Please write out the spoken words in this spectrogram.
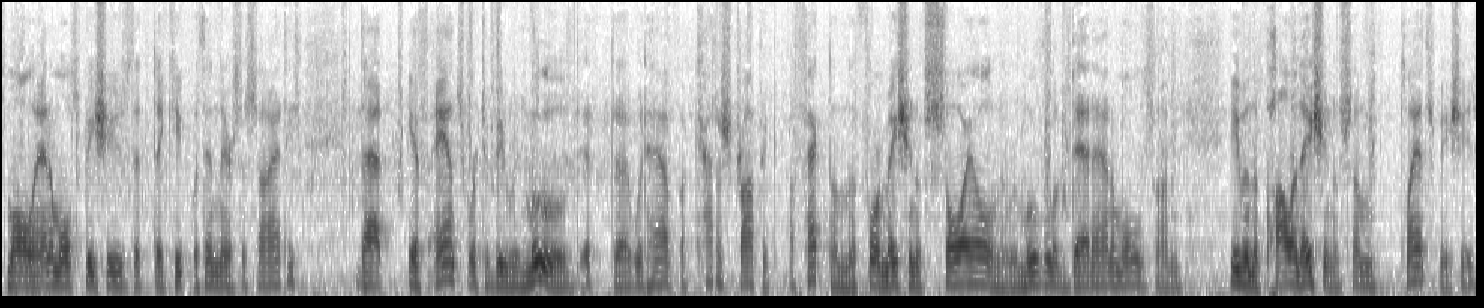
small animal species that they keep within their societies. That if ants were to be removed, it uh, would have a catastrophic effect on the formation of soil and the removal of dead animals, on even the pollination of some plant species,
